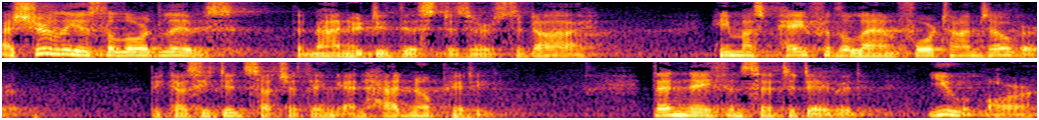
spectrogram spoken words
As surely as the Lord lives, the man who did this deserves to die. He must pay for the lamb four times over, because he did such a thing and had no pity. Then Nathan said to David, You are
